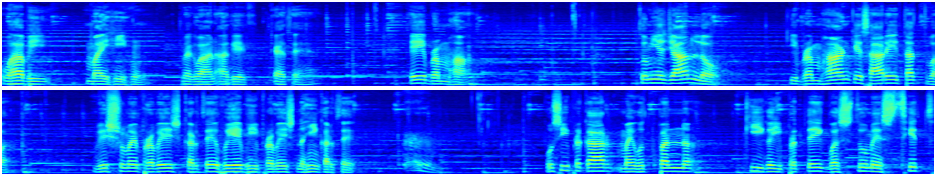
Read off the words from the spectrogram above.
वह भी मैं ही हूँ, भगवान आगे कहते हैं। हे ब्रह्मा, तुम ये जान लो कि ब्रह्मांड के सारे तत्व विश्व में प्रवेश करते हुए भी प्रवेश नहीं करते। उसी प्रकार मैं उत्पन्न की गई प्रत्येक वस्तु में स्थित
